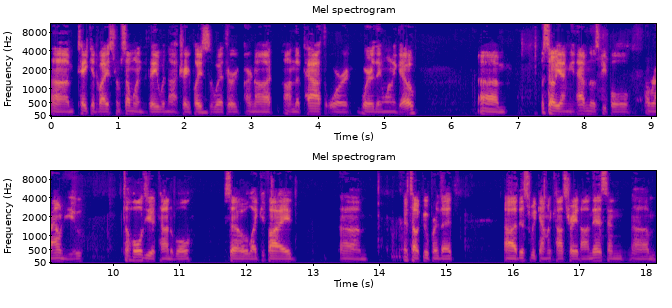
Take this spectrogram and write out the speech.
um, take advice from someone that they would not trade places with or are not on the path or where they want to go. Um, so yeah, I mean, having those people around you to hold you accountable. So like if I, um, tell Cooper that uh, this week I'm gonna concentrate on this and um,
